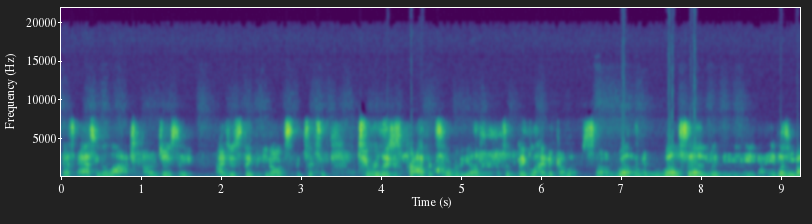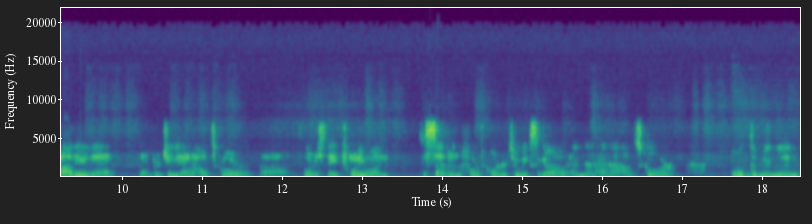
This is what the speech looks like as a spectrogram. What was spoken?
that's asking a lot out of JC. I just think you know it's it's, it's two religious prophets over the other. That's a big line to cover. So well, well said. But it doesn't bother you that that Virginia had to outscore uh, Florida State 21 to seven in the fourth quarter two weeks ago, and then had to outscore Old Dominion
